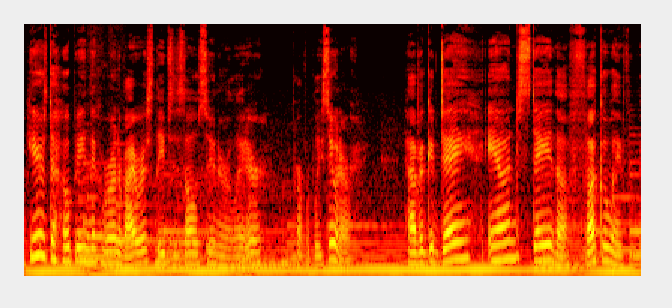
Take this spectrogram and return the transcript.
Here's to hoping the coronavirus leaves us all sooner or later, preferably sooner. Have a good day and stay the fuck away from me.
